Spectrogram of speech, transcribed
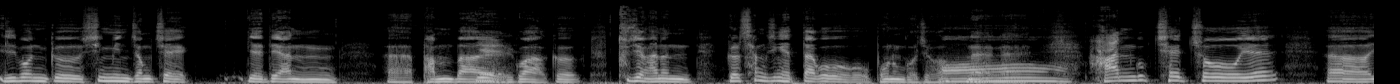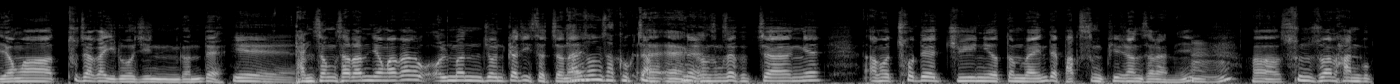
일본 그 식민 정책 에 대한 어, 반발과 예. 그 투쟁하는 걸 상징했다고 보는 거죠. 아. 네, 네. 한국 최초의 어, 영화 투자가 이루어진 건데 예. 단성사라는 영화가 얼마 전까지 있었잖아요. 단성사 극장. 예, 예. 네. 단성사 극장의 아마 초대 주인이었던 바인데 박승필이라는 사람이 음. 어, 순수한 한국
